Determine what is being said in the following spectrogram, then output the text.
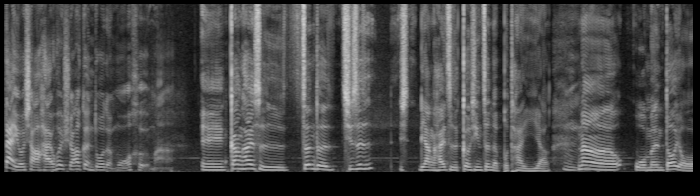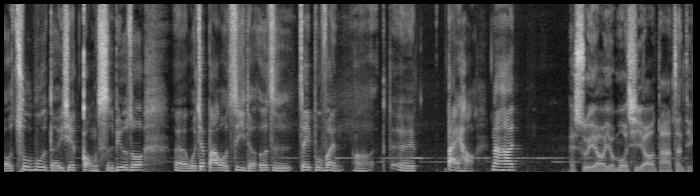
带有小孩会需要更多的磨合吗？诶、欸，刚开始真的，其实两个孩子个性真的不太一样。嗯，那我们都有初步的一些共识，比如说，呃，我就把我自己的儿子这一部分啊，呃。带好，那他很碎哦，有默契哦，大家暂停。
